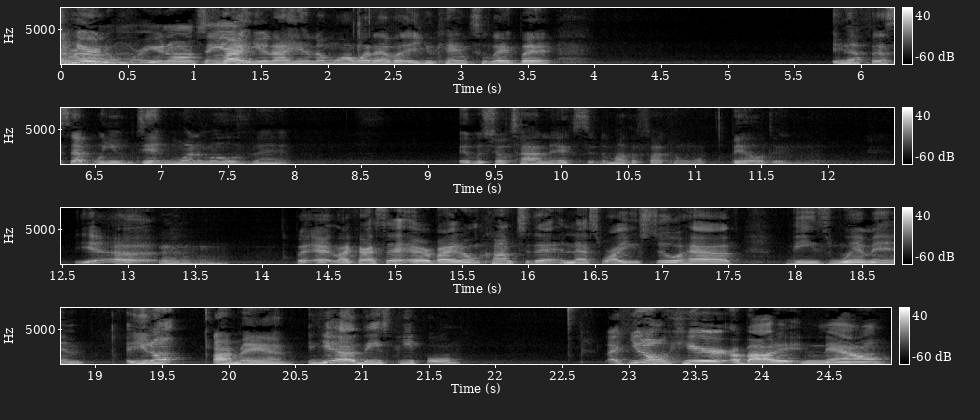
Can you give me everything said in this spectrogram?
nothing here wrong. no more. You know what I'm saying? Right, you're not here no more, whatever. and You came too late, but you have to accept when you didn't want a movement, it was your time to exit the motherfucking building. Yeah. Mm-hmm. But uh, like I said, everybody don't come to that, and that's why you still have these women. You don't. Our man, Yeah, these people. Like you don't hear about it now,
